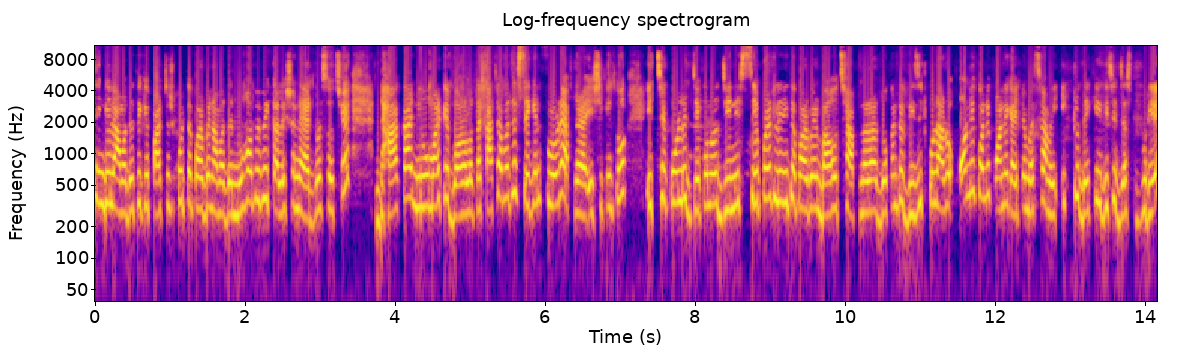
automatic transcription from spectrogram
সিঙ্গেল আমাদের থেকে পারচেস করতে পারবেন। আমাদের নুহা বেবি কালেকশনের অ্যাড্রেস হচ্ছে ঢাকা নিউ মার্কেট বনলতা কাঁচাবাজার সেকেন্ড ফ্লোরে আপনারা এসে কিন্তু ইচ্ছে করলে যে কোনো জিনিস সেপারেটলি নিতে পারবেন বা হচ্ছে আপনারা দোকানটা ভিজিট করলে আরও অনেক অনেক অনেক আইটেম আছে। আমি একটু দেখিয়ে দিচ্ছি জাস্ট ঘুরিয়ে।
